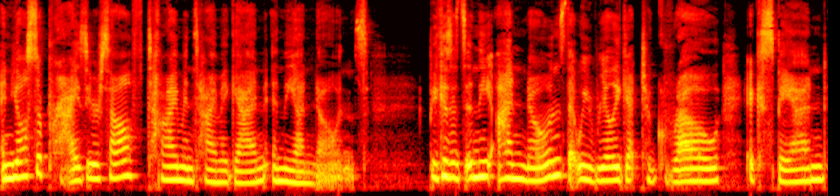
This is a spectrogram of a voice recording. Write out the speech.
And you'll surprise yourself time and time again in the unknowns because it's in the unknowns that we really get to grow, expand,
